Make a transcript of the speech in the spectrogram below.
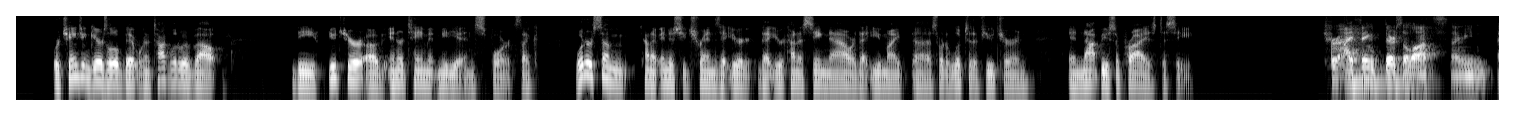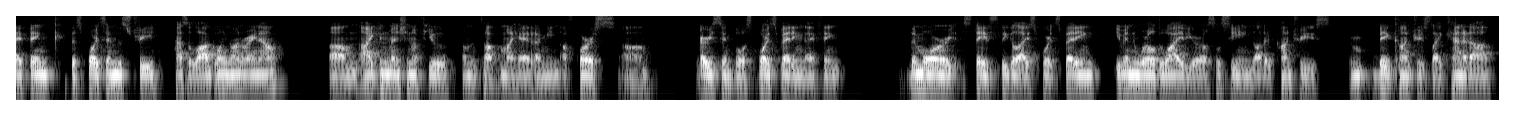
we're changing gears a little bit. We're going to talk a little bit about the future of entertainment media in sports. Like, what are some kind of industry trends that you're that you're kind of seeing now, or that you might uh, sort of look to the future and and not be surprised to see? Sure. I think there's a lot. I mean, I think the sports industry has a lot going on right now. Um, I can mention a few from the top of my head. I mean, of course, um, very simple. Sports betting, I think the more states legalize sports betting, even worldwide, you're also seeing other countries, big countries like Canada,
